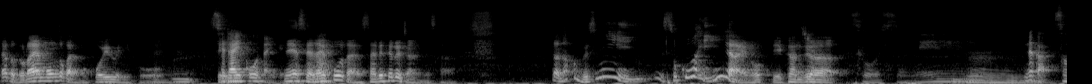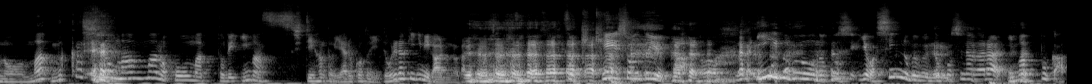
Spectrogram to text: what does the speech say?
やっぱドラえもんとかでもこういうふうにこう、うん世代交代ですね、世代交代されてるじゃないですか。だからなんか別にそこはいいんじゃないのっていう感じは。そうですよね。うんなんかその、ま、昔のまんまのフォーマットで 今シティハンターをやることにどれだけ意味があるのかって そう継承というか、なんかいい部分を残し、要は真の部分残しながら今っぽくアッ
